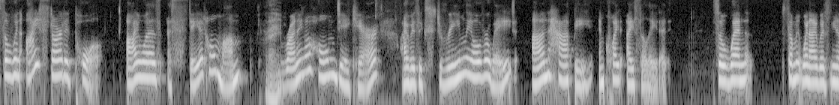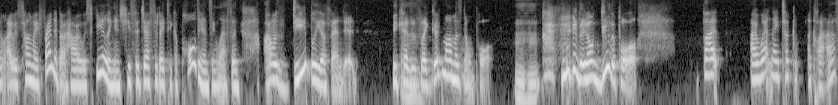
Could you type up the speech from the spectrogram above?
So when I started pole, I was a stay-at-home mom Right. running a home daycare. I was extremely overweight, unhappy, and quite isolated. So when someone when I was, you know, I was telling my friend about how I was feeling and she suggested I take a pole dancing lesson, I was deeply offended because Mm. it's like good mamas don't pole. Mm-hmm. they don't do the pole. But I went and I took a class.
